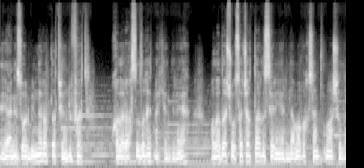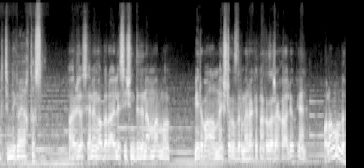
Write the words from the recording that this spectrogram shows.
E yani zor günler atlatıyorsun Rıfat. Bu kadar haksızlık etme kendine ya. Baladaş olsa çatlardı senin yerinde ama bak sen maşallah dimdik ayaktasın. Ayrıca senin kadar ailesi için didinen var mı oğlum? Mihriban anlayışlı kızdır merak etme kızacak hali yok yani. Olan oldu.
